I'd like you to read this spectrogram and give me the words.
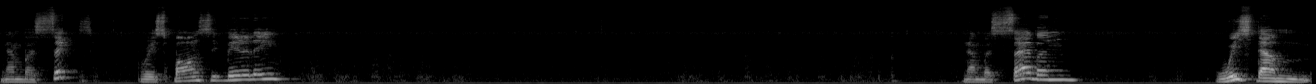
Number 6, responsibility. Number seven wisdom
